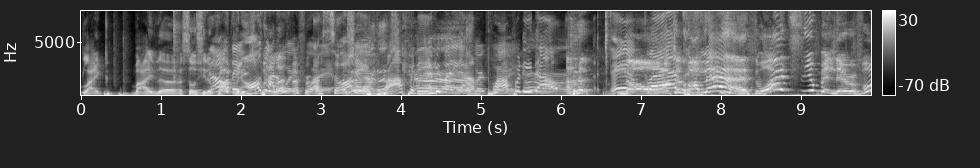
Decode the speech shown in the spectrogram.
like by the associated No, property. they he all should put a gotta work effort. for it. associate All that's property. Everybody gotta work for it. property now. Damn, no, Glass. I'm talking about math. What? You've been there before.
